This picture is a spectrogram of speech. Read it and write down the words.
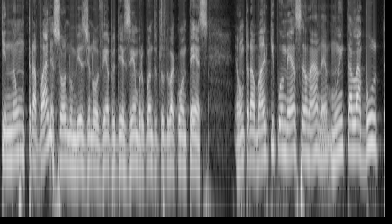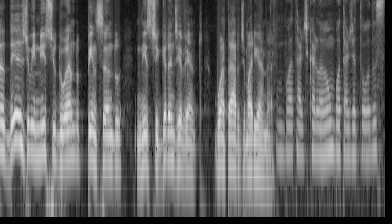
que não trabalha só no mês de novembro e dezembro, quando tudo acontece é um trabalho que começa lá, né? Muita labuta desde o início do ano, pensando neste grande evento. Boa tarde, Mariana. Boa tarde, Carlão. Boa tarde a todos.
